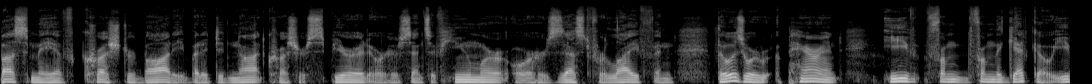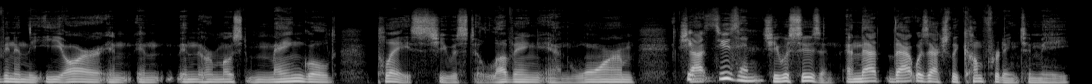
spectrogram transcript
bus may have crushed her body but it did not crush her spirit or her sense of humor or her zest for life and those were apparent even from from the get-go even in the ER in in in her most mangled place she was still loving and warm She That- was Susan. she was Susan, and that that was actually comforting to me.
